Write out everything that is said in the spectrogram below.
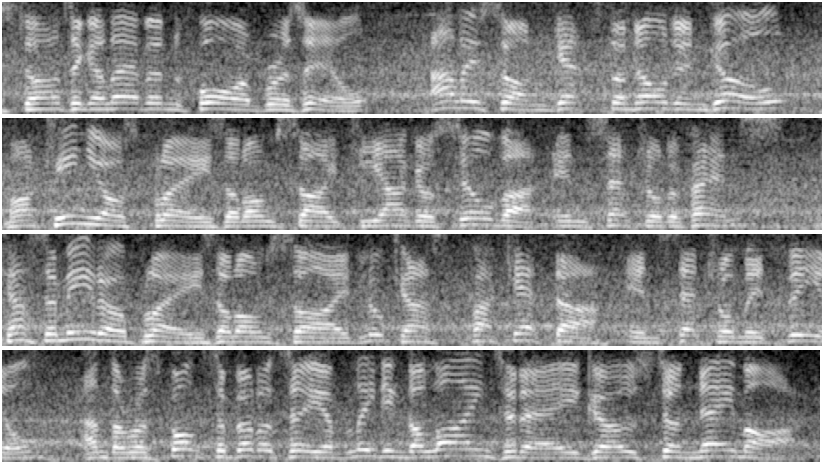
Starting 11 for Brazil. Alisson gets the nod in goal. Marquinhos plays alongside Thiago Silva in central defence. Casemiro plays alongside Lucas Paqueta in central midfield. And the responsibility of leading the line today goes to Neymar.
